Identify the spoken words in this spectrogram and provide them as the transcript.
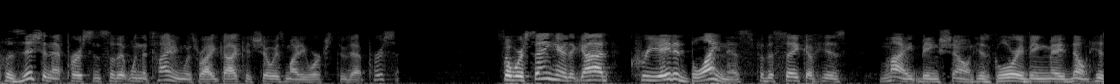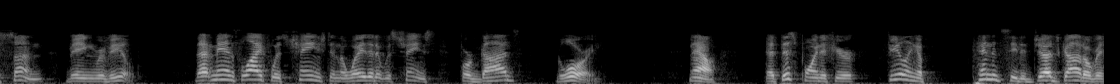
position that person so that when the timing was right, God could show his mighty works through that person. So we're saying here that God created blindness for the sake of his might being shown, his glory being made known, his son being revealed. That man's life was changed in the way that it was changed for God's glory. Now, at this point, if you're feeling a tendency to judge God over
